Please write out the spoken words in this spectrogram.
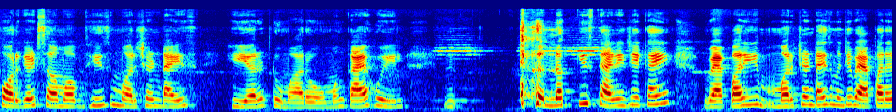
forget some of these merchandise here tomorrow मग काय होईल? नक्कीच त्याने जे काही व्यापारी मर्चंडाईज म्हणजे व्यापारी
